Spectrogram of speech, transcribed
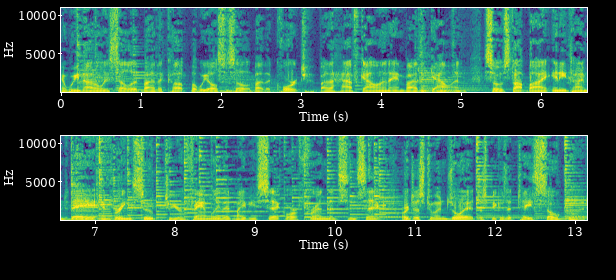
and we not only sell it by the cup, but we also sell it by the quart, by the half gallon, and by the gallon. So stop by anytime today and bring soup to your family that may be sick or a friend that's sick, or just to enjoy it just because it tastes so good.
